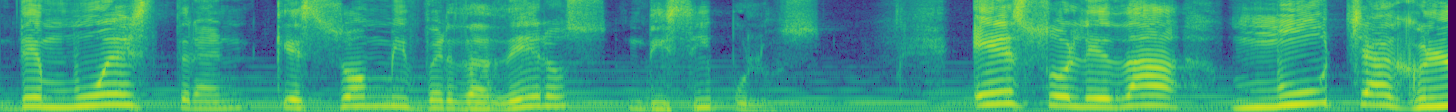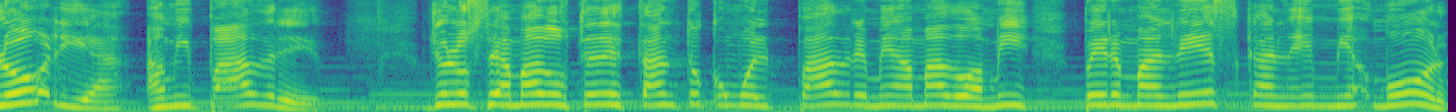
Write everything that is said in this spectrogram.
demuestran que son mis verdaderos discípulos. Eso le da mucha gloria a mi Padre. Yo los he amado a ustedes tanto como el Padre me ha amado a mí. Permanezcan en mi amor.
